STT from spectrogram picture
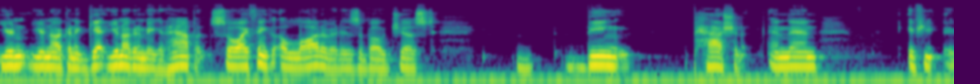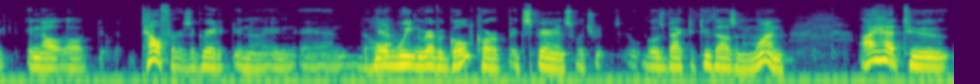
you're you're not going to get you're not going to make it happen. So I think a lot of it is about just being passionate, and then if you if, and I'll, I'll Telfer is a great, you know, and, and the whole yeah. Wheaton River Gold Corp experience, which goes back to 2001. I had to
